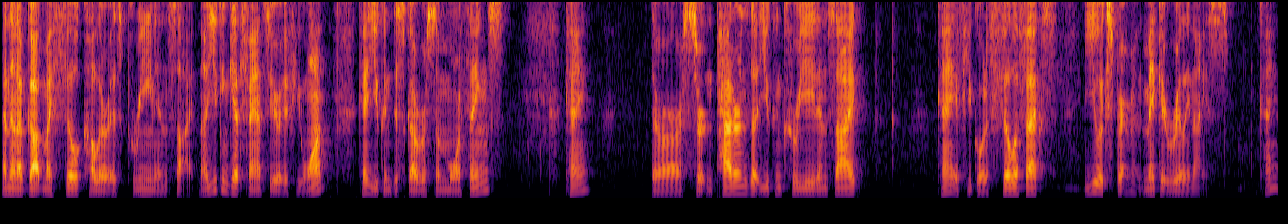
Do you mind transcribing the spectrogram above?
And then I've got my fill color as green inside. Now you can get fancier if you want. Okay, you can discover some more things. Okay, there are certain patterns that you can create inside. Okay, if you go to fill effects, you experiment, make it really nice. Okay,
